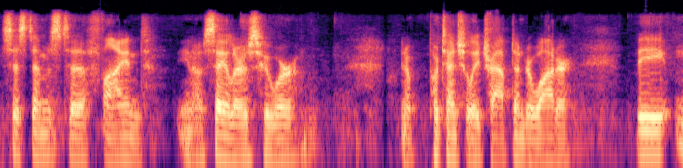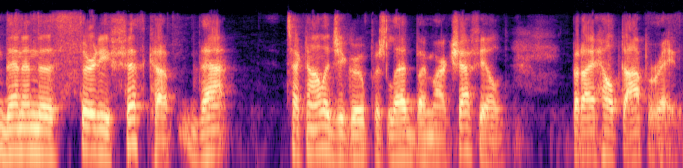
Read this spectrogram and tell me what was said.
systems to find you know sailors who were you know potentially trapped underwater. The then in the 35th Cup, that technology group was led by Mark Sheffield, but I helped operate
